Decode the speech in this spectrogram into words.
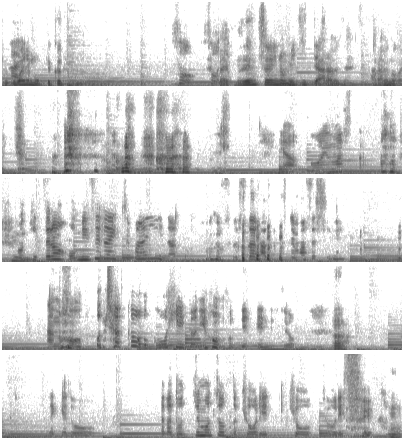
職場に持ってくって、そう、そうやっぱです。り午前中に飲み切って洗うじゃないですか。洗うのがいいんだよ。いや、思いました。もう結論、お水が一番いいなと。そしたらしてますしね。あの、お茶とコーヒーと2本持ってってんですよ。うん。だけど、だからどっちもちょっと強烈強強烈というかう、んうん。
